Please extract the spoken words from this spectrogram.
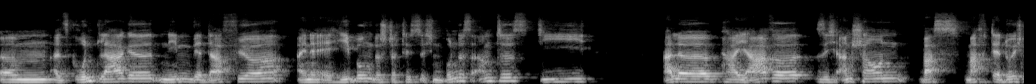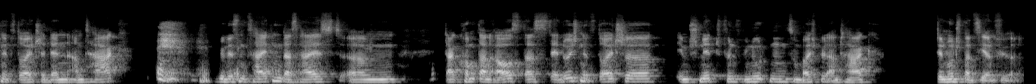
Ähm, als Grundlage nehmen wir dafür eine Erhebung des Statistischen Bundesamtes, die alle paar Jahre sich anschauen, was macht der Durchschnittsdeutsche denn am Tag in gewissen Zeiten. Das heißt, ähm, da kommt dann raus, dass der Durchschnittsdeutsche im Schnitt fünf Minuten zum Beispiel am Tag den Hund spazieren führt.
